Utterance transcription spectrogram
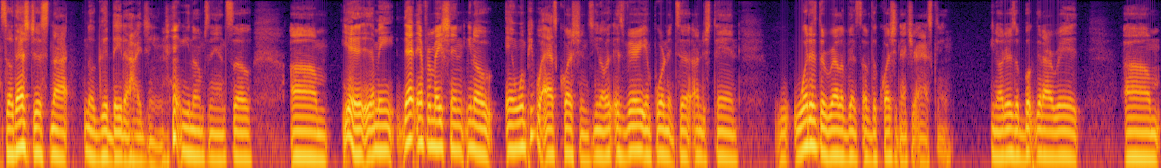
So that's just not you know good data hygiene. you know what I'm saying? So um yeah, I mean that information, you know, and when people ask questions, you know, it's very important to understand what is the relevance of the question that you're asking. You know, there's a book that I read um,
